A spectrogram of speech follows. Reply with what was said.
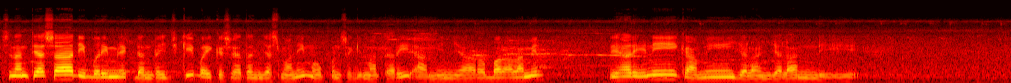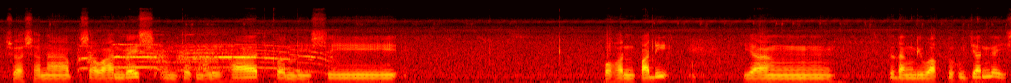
Senantiasa diberi milik dan rezeki baik kesehatan jasmani maupun segi materi. Amin ya robbal alamin. Di hari ini kami jalan-jalan di suasana pesawahan guys Untuk melihat kondisi pohon padi yang sedang di waktu hujan guys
